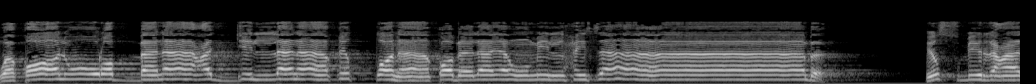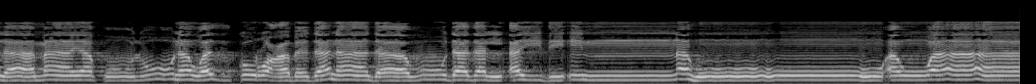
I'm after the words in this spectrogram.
وقالوا ربنا عجل لنا قطنا قبل يوم الحساب. اصبر على ما يقولون واذكر عبدنا داود ذا الأيد إنه أواب.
